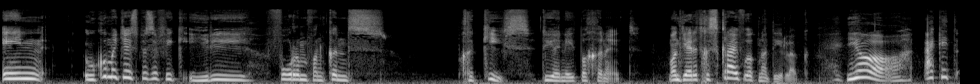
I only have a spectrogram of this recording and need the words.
En hoekom het jy spesifiek hierdie vorm van kuns gekies toe jy net begin het? Want jy het dit geskryf ook natuurlik. Ja, ek het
